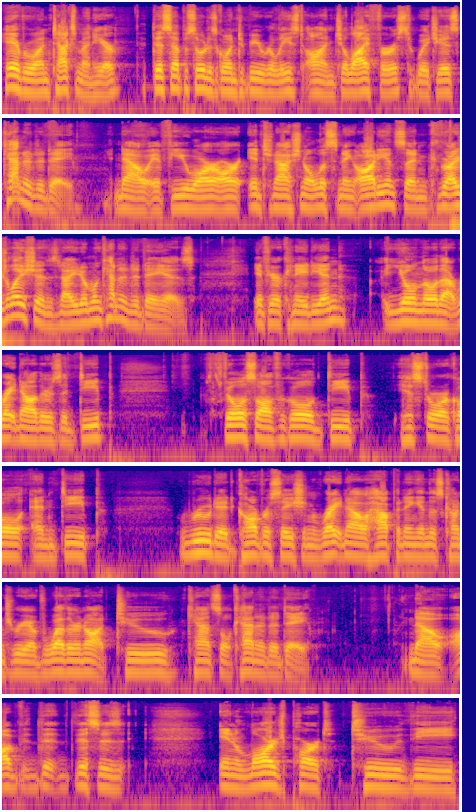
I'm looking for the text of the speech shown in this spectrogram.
Hey everyone, Taxman here. This episode is going to be released on July 1st, which is Canada Day. Now, if you are our international listening audience, then congratulations, now you know when Canada Day is. If you're Canadian, you'll know that right now there's a deep philosophical, deep historical, and deep rooted conversation right now happening in this country of whether or not to cancel Canada Day. Now, this is in large part to the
